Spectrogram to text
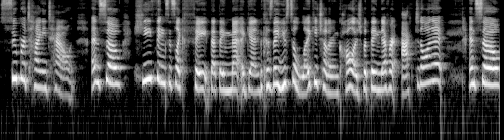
super tiny town and so he thinks it's like fate that they met again because they used to like each other in college but they never acted on it and so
